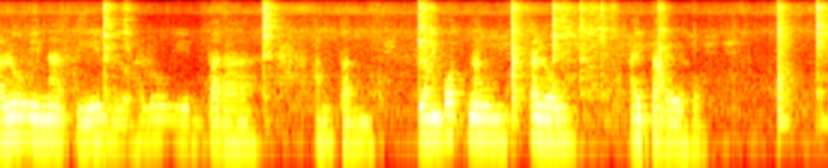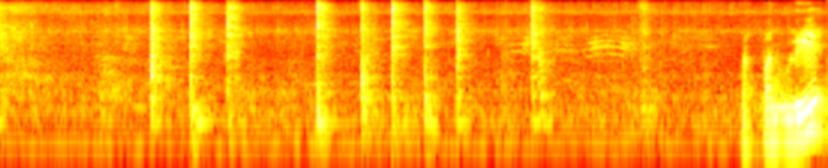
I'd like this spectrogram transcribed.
haluin natin, halu-haluin para ang paglambot ng talong ay pareho. Takpan uli.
